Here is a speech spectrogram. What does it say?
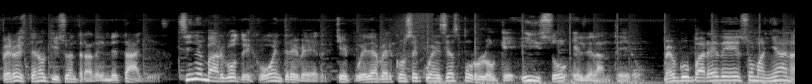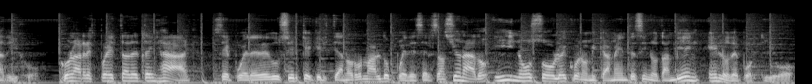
pero este no quiso entrar en detalles. Sin embargo, dejó entrever que puede haber consecuencias por lo que hizo el delantero. Me ocuparé de eso mañana, dijo. Con la respuesta de Ten Hag, se puede deducir que Cristiano Ronaldo puede ser sancionado y no solo económicamente sino también en lo deportivo,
